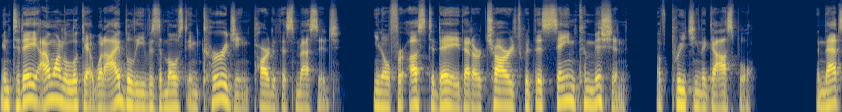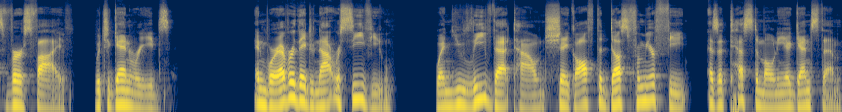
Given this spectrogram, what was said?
And today I want to look at what I believe is the most encouraging part of this message, you know, for us today that are charged with this same commission of preaching the gospel. And that's verse 5, which again reads And wherever they do not receive you, when you leave that town, shake off the dust from your feet as a testimony against them.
